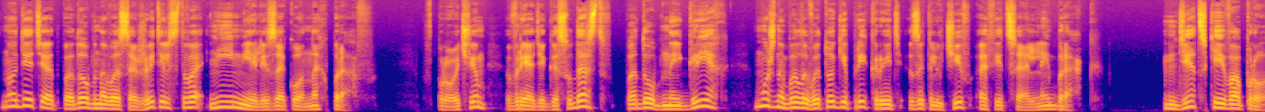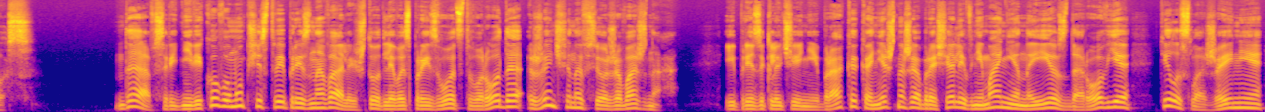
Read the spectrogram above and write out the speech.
но дети от подобного сожительства не имели законных прав. Впрочем, в ряде государств подобный грех можно было в итоге прикрыть, заключив официальный брак. Детский вопрос. Да, в средневековом обществе признавали, что для воспроизводства рода женщина все же важна. И при заключении брака, конечно же, обращали внимание на ее здоровье, телосложение,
